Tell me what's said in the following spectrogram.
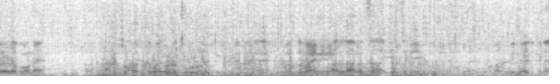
ബ്രോ എവിടെ പോണേ ബർത്തുമായി വേണം ചൂടുണ്ടിട്ട് വെറുതെ നല്ല പിന്നെ അടിക്കണേ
